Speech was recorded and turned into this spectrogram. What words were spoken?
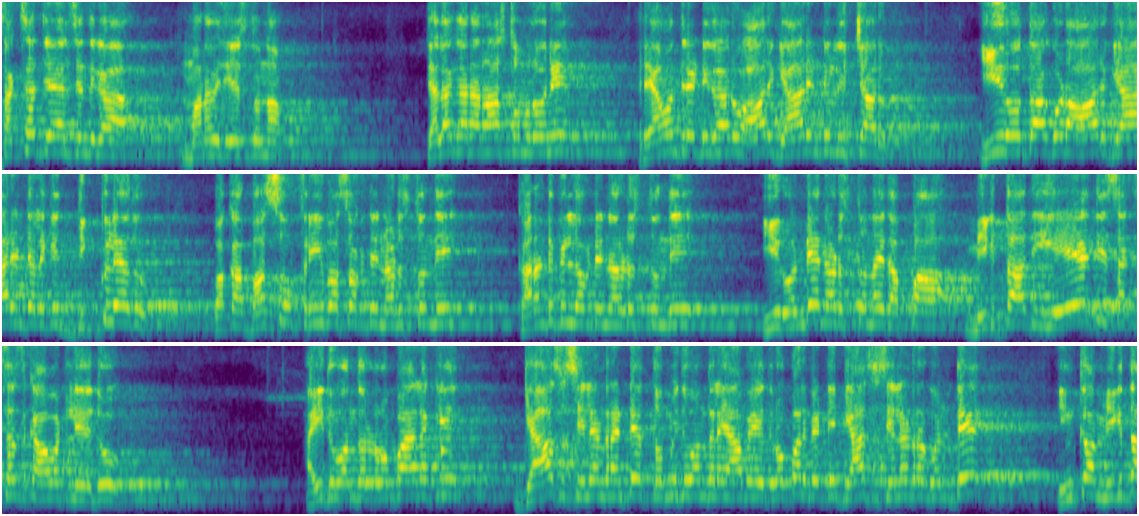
సక్సెస్ చేయాల్సిందిగా మనవి చేస్తున్నాం. తెలంగాణ రాష్ట్రంలోనే రేవంత్ రెడ్డి గారు ఆరు గ్యారెంటీలు ఇచ్చారు. ఈ రోజు కూడా ఆరు గ్యారెంటీలకి దిక్కు లేదు. ఒక బస్సు ఫ్రీ బస్సు ఒకటి నడుస్తుంది కరెంటు బిల్లు ఒకటి నడుస్తుంది. ఈ రెండే నడుస్తున్నాయి తప్ప మిగతాది ఏది సక్సెస్ కావట్లేదు. ఐదు వందల రూపాయలకి గ్యాస్ సిలిండర్ అంటే తొమ్మిది వందల యాభై ఐదు రూపాయలు పెట్టి గ్యాస్ సిలిండర్ కొంటే ఇంకా మిగతా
